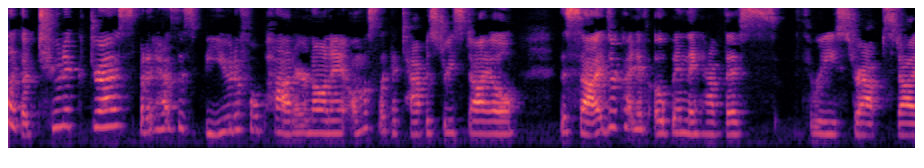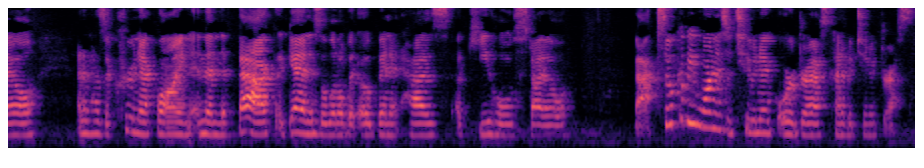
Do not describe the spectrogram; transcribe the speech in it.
like a tunic dress, but it has this beautiful pattern on it, almost like a tapestry style. The sides are kind of open. They have this three strap style and it has a crew neckline. And then the back, again, is a little bit open. It has a keyhole style back. So it could be worn as a tunic or a dress, kind of a tunic dress.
